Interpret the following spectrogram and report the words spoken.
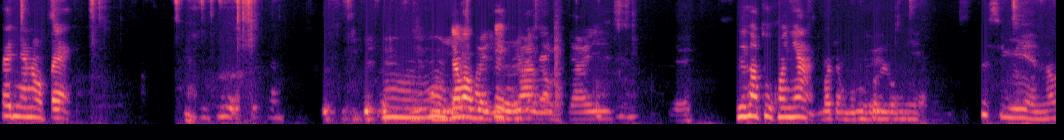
เป็นยังน้องแป้งอืมจะว่าบ่เก่งหรือจังไดใจหรือเขาถูกเขายากบ่จังบ่มีคนลงเนี่ยคือสิเห็นแล้ว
